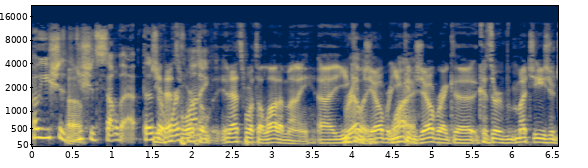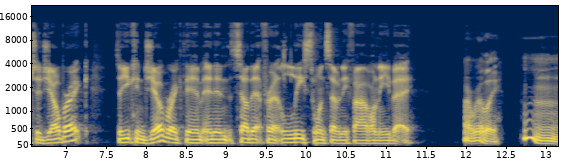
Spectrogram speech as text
Oh, you should uh, you should sell that. Those yeah, are worth, worth money. A, that's worth a lot of money. Uh, you really? can jailbreak. You can jailbreak the because they're much easier to jailbreak. So you can jailbreak them and then sell that for at least 175 on eBay. Oh, really? Hmm.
